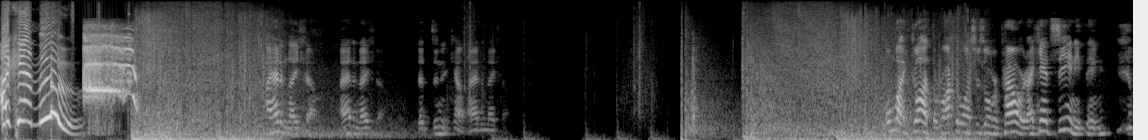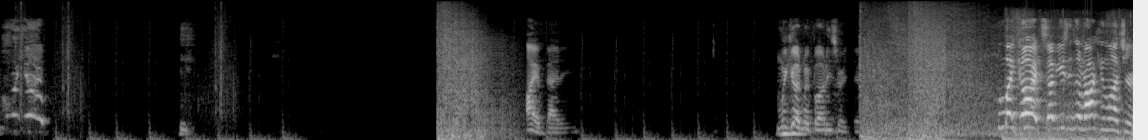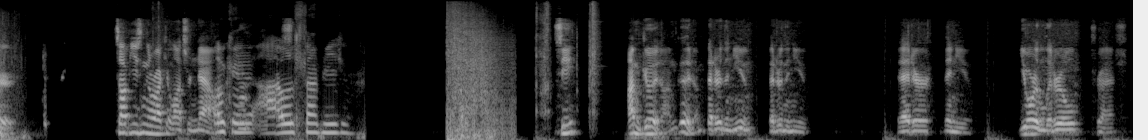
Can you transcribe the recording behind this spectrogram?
I can't move. I had a knife out. I had a knife out. That didn't count. I had a knife out. Oh my god, the rocket launcher's overpowered. I can't see anything. Oh my god. I have bad aim. Oh my god, my body's right there. Oh my god, stop using the rocket launcher! Stop using the rocket launcher now. Okay, I will stop using. See? I'm good. I'm good. I'm better than you. Better than you. Better than you. You are literal trash.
